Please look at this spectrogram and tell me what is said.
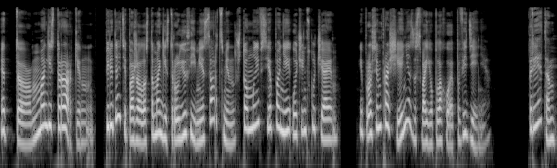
«Это магистр Аркин. Передайте, пожалуйста, магистру Юфимии Сарцмин, что мы все по ней очень скучаем и просим прощения за свое плохое поведение». При этом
